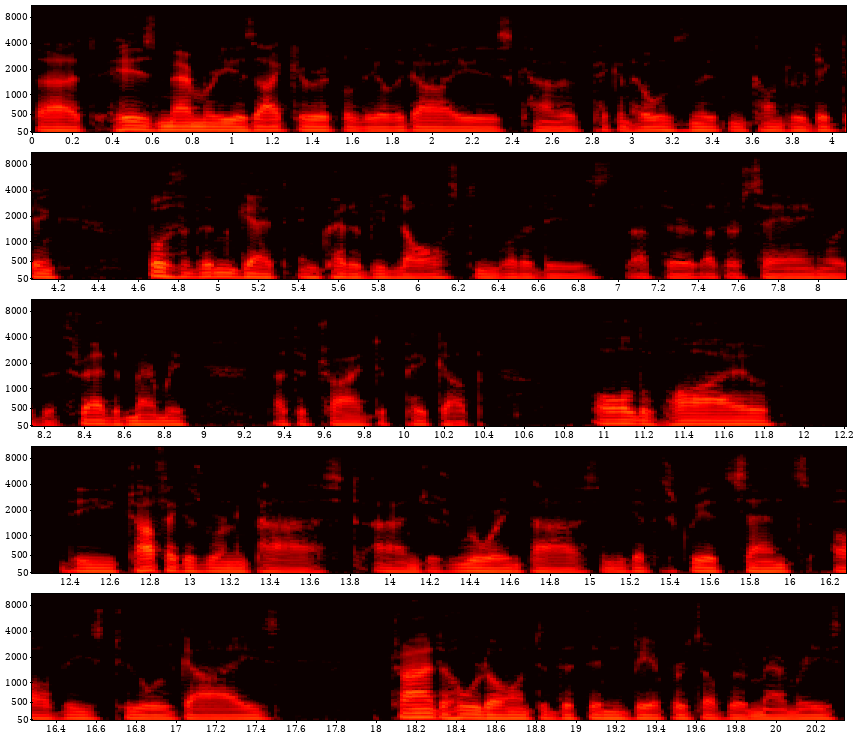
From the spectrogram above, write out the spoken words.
that his memory is accurate, while the other guy is kind of picking holes in it and contradicting. Both of them get incredibly lost in what it is that they're that they're saying or the thread of memory that they're trying to pick up. All the while, the traffic is running past and just roaring past, and you get this great sense of these two old guys trying to hold on to the thin vapors of their memories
